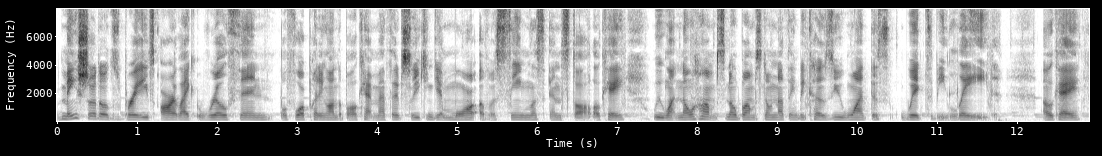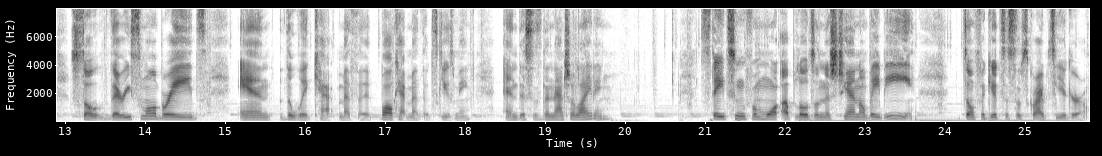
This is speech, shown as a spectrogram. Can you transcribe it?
make sure those braids are like real thin before putting on the ball cap method so you can get more of a seamless install okay we want no humps no bumps no nothing because you want this wig to be laid okay? So very small braids and the wig cap method ball cap method excuse me. And this is the natural lighting. Stay tuned for more uploads on this channel baby. Don't forget to subscribe to your girl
